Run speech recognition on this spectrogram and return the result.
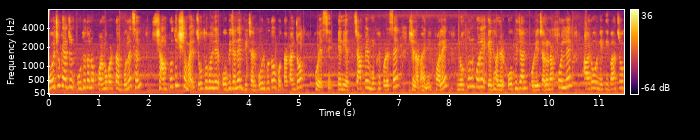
বৈঠকে একজন ঊর্ধ্বতন কর্মকর্তা বলেছেন, সাম্প্রতিক সময়ে যৌথ বাহিনীর অভিযানে বিচার বহির্ভূত হত্যাকাণ্ড হয়েছে। এ নিয়ে চাপের মুখে পড়েছে সেনাবাহিনী ফলে নতুন করে এ ধরনের অভিযান পরিচালনা করলে আরও নেতিবাচক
